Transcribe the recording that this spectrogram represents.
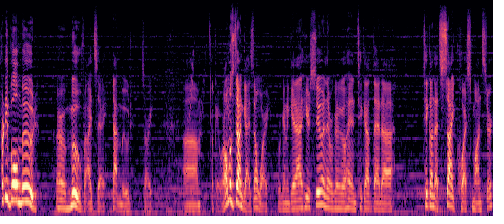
Pretty bold mood. Or move, I'd say. Not mood. Sorry. Um, okay, we're almost done, guys. Don't worry. We're gonna get out of here soon, and then we're gonna go ahead and take out that, uh, take on that side quest monster.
